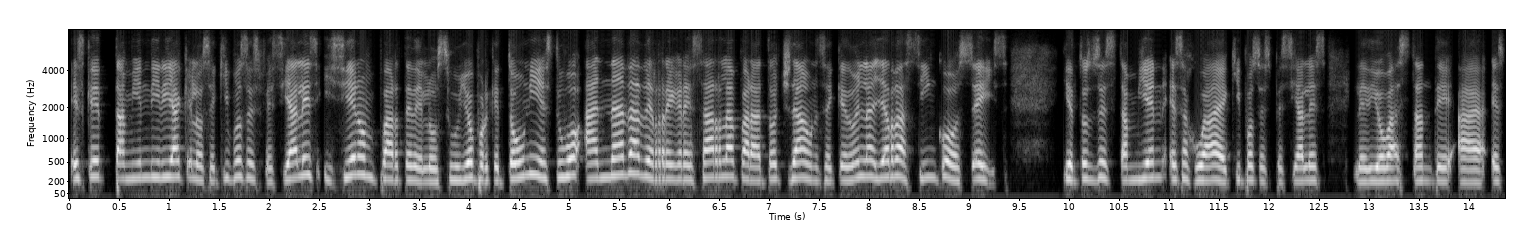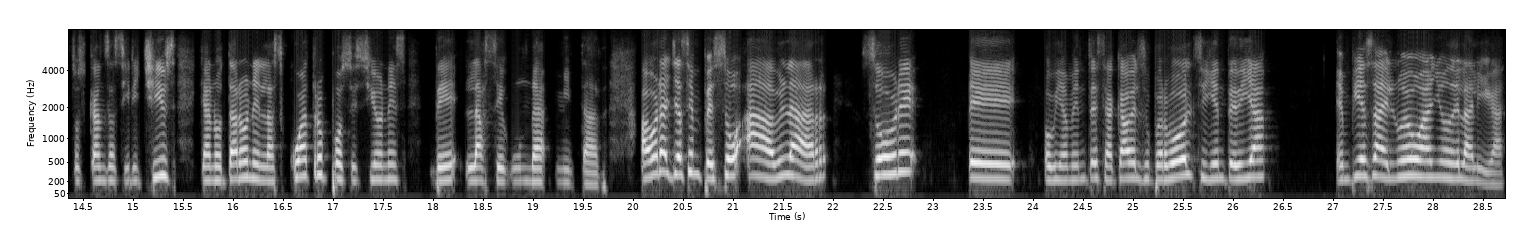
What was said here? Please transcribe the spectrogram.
es que también diría que los equipos especiales hicieron parte de lo suyo porque Tony estuvo a nada de regresarla para touchdown, se quedó en la yarda 5 o 6. Y entonces también esa jugada de equipos especiales le dio bastante a estos Kansas City Chiefs que anotaron en las cuatro posesiones de la segunda mitad. Ahora ya se empezó a hablar sobre, eh, obviamente se acaba el Super Bowl, siguiente día empieza el nuevo año de la liga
